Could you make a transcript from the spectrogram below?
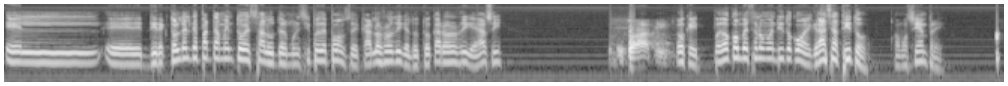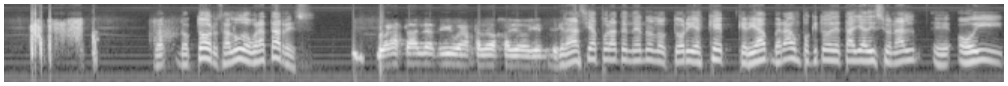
el eh, director del Departamento de Salud del municipio de Ponce, Carlos Rodríguez, el doctor Carlos Rodríguez, ¿así? Eso es así. Ok, puedo conversar un momentito con él. Gracias, Tito, como siempre. Do- doctor, saludos, buenas tardes. Buenas tardes a ti, buenas tardes a los oyentes. Gracias por atendernos, doctor. Y es que quería ver un poquito de detalle adicional. Eh, hoy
